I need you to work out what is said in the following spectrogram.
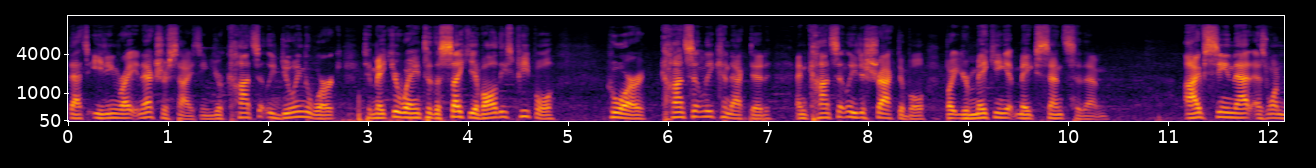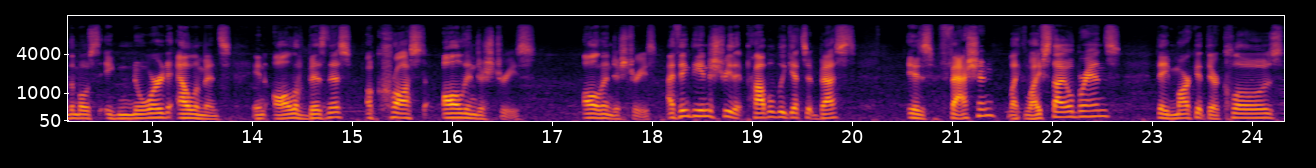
that's eating right and exercising. You're constantly doing the work to make your way into the psyche of all these people who are constantly connected and constantly distractible, but you're making it make sense to them. I've seen that as one of the most ignored elements in all of business across all industries. All industries. I think the industry that probably gets it best is fashion, like lifestyle brands. They market their clothes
